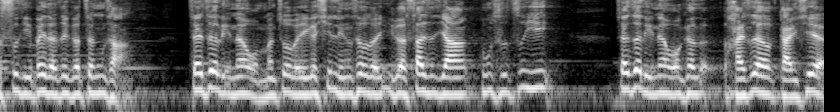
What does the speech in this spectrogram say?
十几倍的这个增长，在这里呢，我们作为一个新零售的一个三十家公司之一，在这里呢，我可能还是要感谢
